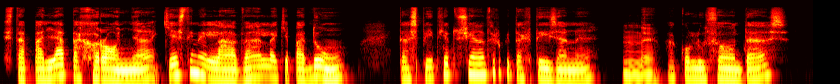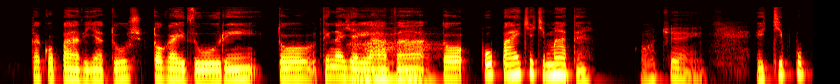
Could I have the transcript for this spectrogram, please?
Στα παλιά τα χρόνια και στην Ελλάδα αλλά και παντού, τα σπίτια τους οι άνθρωποι τα χτίζανε Ναι. ακολουθώντας τα κοπάδια τους, το γαϊδούρι, το, την αγελάδα, Α. το που πάει και κοιμάται. Οκ. Εκεί που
